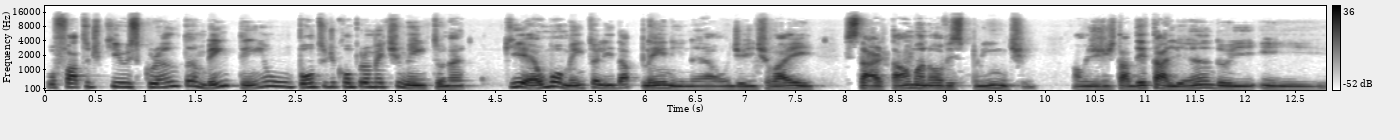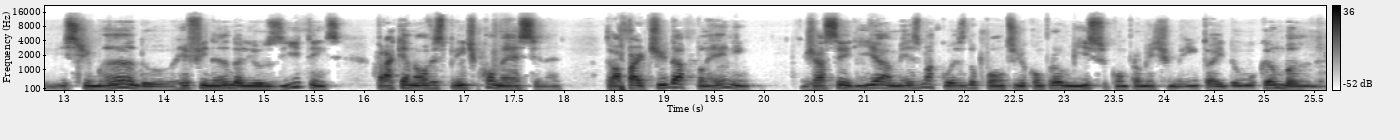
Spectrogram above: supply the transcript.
o fato de que o Scrum também tem um ponto de comprometimento, né? Que é o momento ali da planning, né? Onde a gente vai startar uma nova sprint, onde a gente está detalhando e, e, estimando, refinando ali os itens para que a nova sprint comece, né? Então, a partir da planning, já seria a mesma coisa do ponto de compromisso, comprometimento aí do Kanban, né?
